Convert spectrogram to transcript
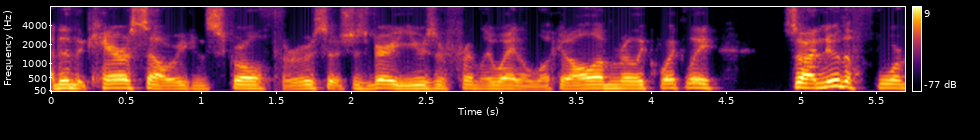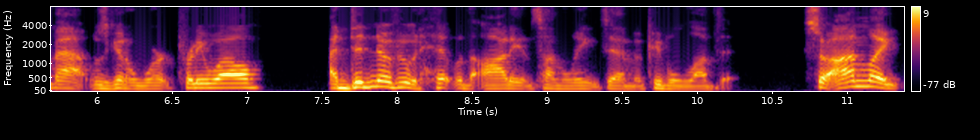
I did the carousel where you can scroll through. So it's just very user friendly way to look at all of them really quickly. So I knew the format was going to work pretty well. I didn't know if it would hit with the audience on LinkedIn, but people loved it. So I'm like,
